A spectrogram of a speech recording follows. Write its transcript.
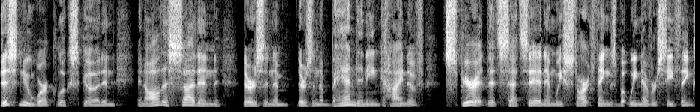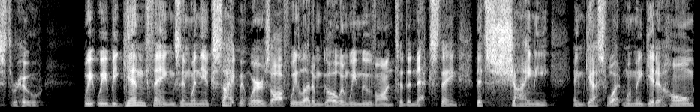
this new work looks good. And and all of a sudden there's an there's an abandoning kind of spirit that sets in, and we start things, but we never see things through. We, we begin things, and when the excitement wears off, we let them go and we move on to the next thing that's shiny and guess what? When we get it home,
